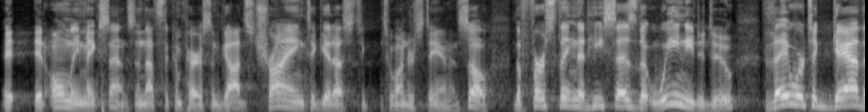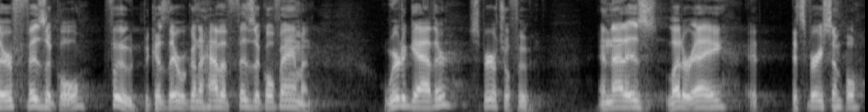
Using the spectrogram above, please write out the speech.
It, it only makes sense. And that's the comparison God's trying to get us to, to understand. And so, the first thing that He says that we need to do, they were to gather physical food because they were going to have a physical famine. We're to gather spiritual food. And that is letter A. It, it's very simple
